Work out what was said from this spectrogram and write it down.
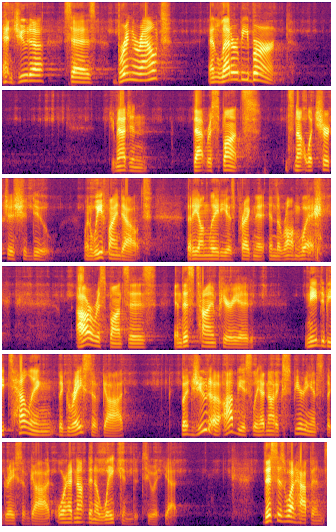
And Judah says, Bring her out and let her be burned. Do you imagine that response? It's not what churches should do when we find out that a young lady is pregnant in the wrong way. Our responses in this time period need to be telling the grace of God. But Judah obviously had not experienced the grace of God or had not been awakened to it yet. This is what happens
